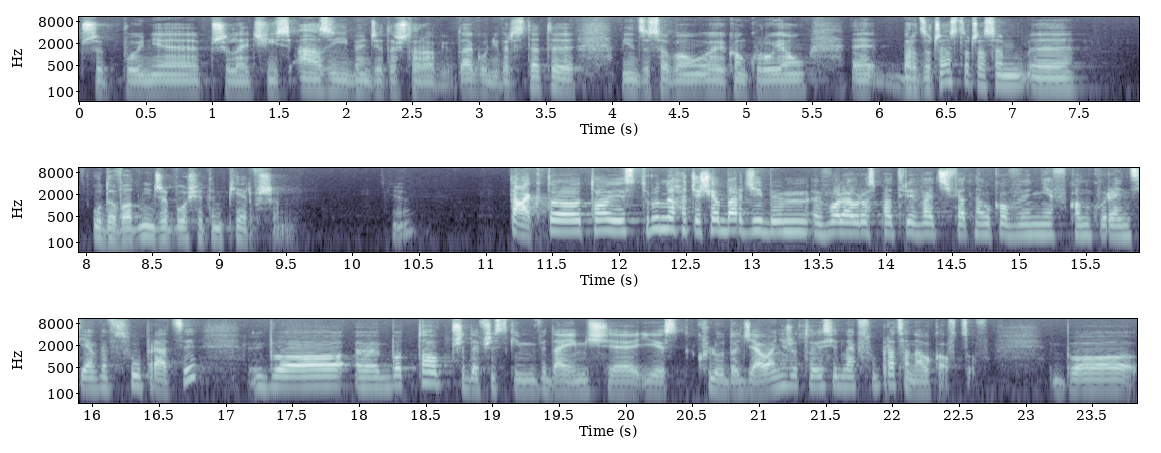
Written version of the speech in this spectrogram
przypłynie, przyleci z Azji i będzie też to robił. Tak? Uniwersytety między sobą y, konkurują. Y, bardzo często czasem y, udowodnić, że było się tym pierwszym. Nie? Tak, to, to jest trudne, chociaż ja bardziej bym wolał rozpatrywać świat naukowy nie w konkurencji, a we współpracy, bo, e, bo to przede wszystkim wydaje mi się jest clue do działań, że to jest jednak współpraca naukowców bo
